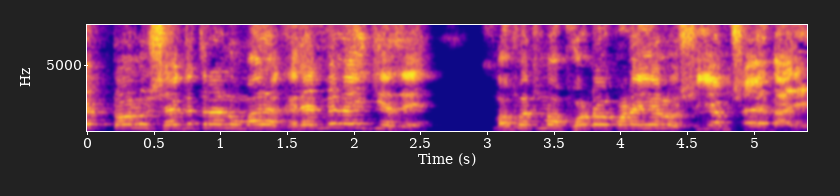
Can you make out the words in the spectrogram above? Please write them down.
એક ટોલું શેગત્રા નું મારા ઘરે મેલાઈ ગયા છે. મફતમાં ફોટો પડાયેલો સીએમ સાહેબ આરે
